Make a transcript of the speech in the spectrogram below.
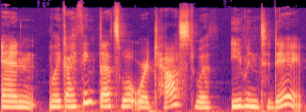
And like I think that's what we're tasked with even today.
